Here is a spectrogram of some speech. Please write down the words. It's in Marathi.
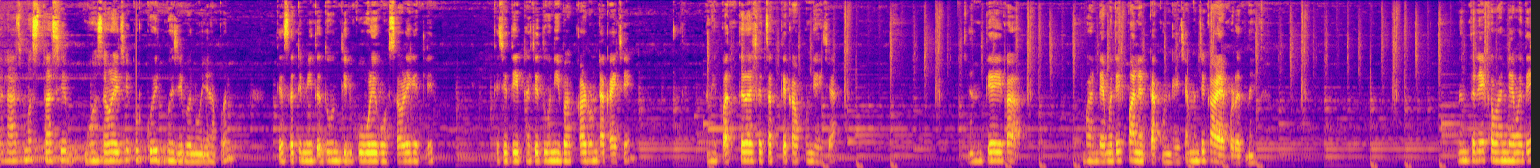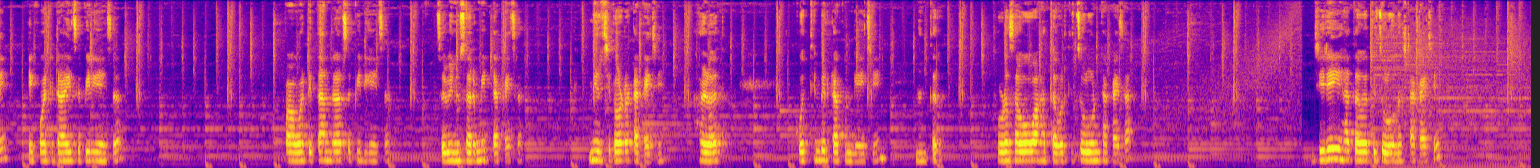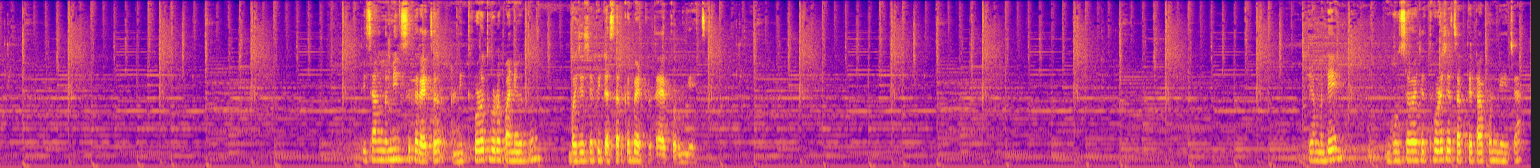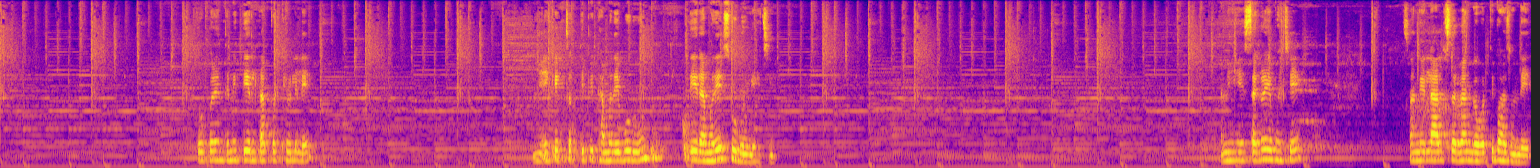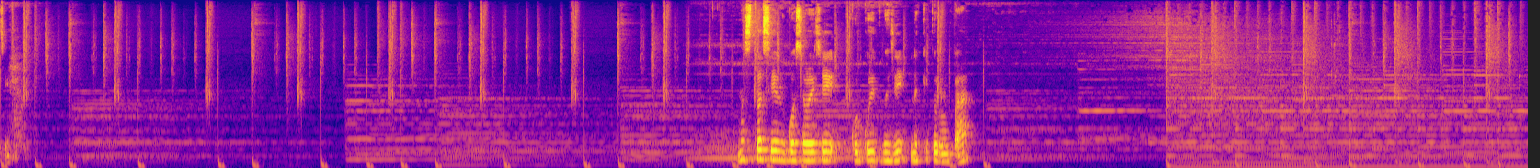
चला आज मस्त असे घोसावळ्याचे कुरकुरीत भजी बनवूया आपण. त्यासाठी मी इथं दोन तीन कोवळे घोसावळे घेतले त्याचे देठाचे दोन्ही भाग काढून टाकायचे आणि पातळ अशा चकत्या कापून घ्यायच्या. आणि त्या एका भांड्यामध्ये पाण्यात टाकून घ्यायच्या म्हणजे काळ्या पडत नाहीत. नंतर एका भांड्यामध्ये एक वाटी डाळीचं पीठ घ्यायचं. पाव वाटी तांदळाचं पीठ घ्यायचं. चवीनुसार मीठ टाकायचं. मिरची पावडर टाकायची. हळद. कोथिंबीर टाकून घ्यायची. नंतर थोडासा ओवा हातावरती चोळून टाकायचा. जिरेही हातावरती चोळूनच टाकायचे. ते चांगलं मिक्स करायचं आणि थोडं थोडं पाणी ओतून भज्याच्या पिठासारखं बॅटर तयार करून घ्यायचं. त्यामध्ये घोसाळ्याच्या थोड्याशा चकत्या टाकून घ्यायच्या. तोपर्यंत मी तेल तापत ठेवलेले एक एक चक्ती पिठामध्ये बुडवून तेलामध्ये सोडून घ्यायची. आणि हे सगळे भजे चांगले लालसर रंगावरती भाजून द्यायचे. मस्त असे कोसळ्याचे कुरकुरीत भजे नक्की करून पहा.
